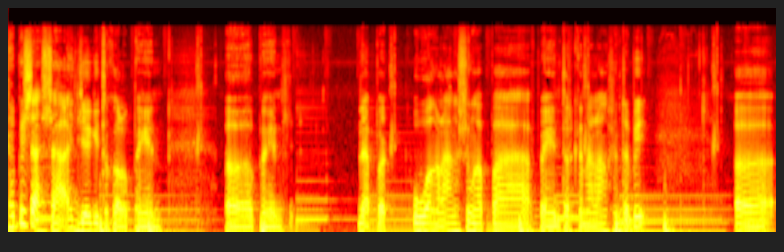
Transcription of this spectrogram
Tapi sah-sah aja gitu kalau pengen uh, pengen dapat uang langsung apa pengen terkenal langsung. Tapi uh,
